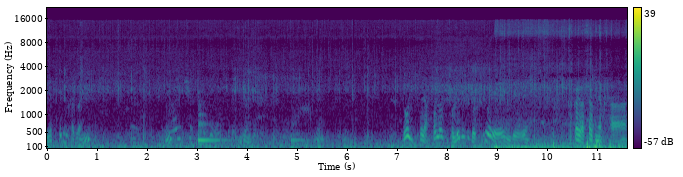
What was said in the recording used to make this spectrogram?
얘 책을 가져왔니? 너저 약 발라서 벌레들도 너 싫어해 이제 가까이 왔다 그냥 가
